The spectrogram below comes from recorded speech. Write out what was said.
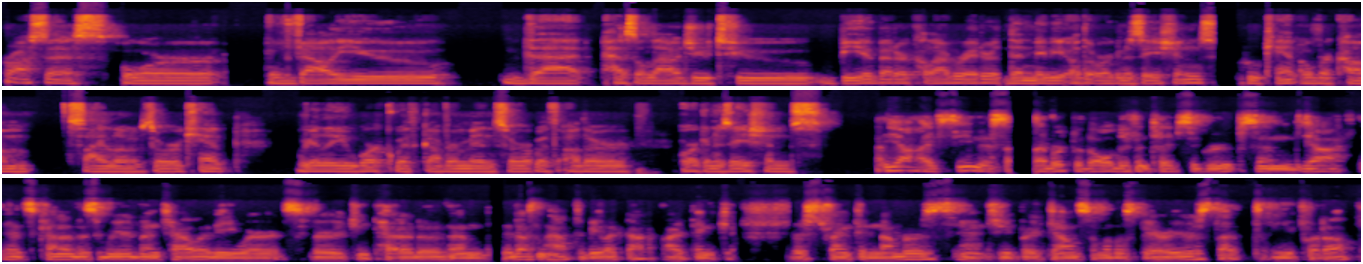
process or value that has allowed you to be a better collaborator than maybe other organizations who can't overcome silos or can't really work with governments or with other organizations yeah, I've seen this. I've worked with all different types of groups, and yeah, it's kind of this weird mentality where it's very competitive, and it doesn't have to be like that. I think there's strength in numbers, and if you break down some of those barriers that you put up,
